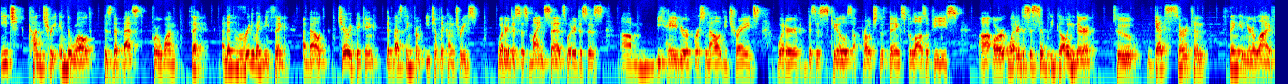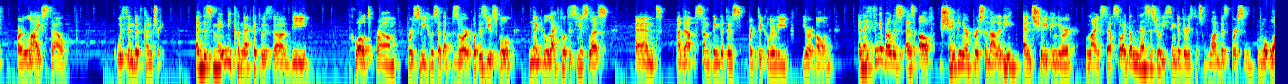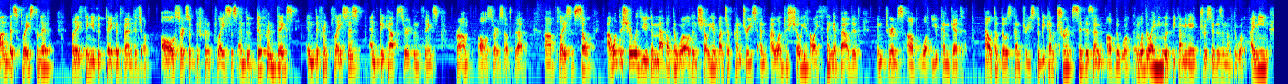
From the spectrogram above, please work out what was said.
Each country in the world is the best for one thing. And that really made me think about cherry picking the best thing from each of the countries, whether this is mindsets, whether this is um, behavior, personality traits, whether this is skills, approach to things, philosophies, uh, or whether this is simply going there to get certain thing in your life or lifestyle within that country. And this made me connected with uh, the quote from Bruce Lee, who said, absorb what is useful, neglect what is useless, and adapt something that is particularly your own. And I think about this as of shaping your personality and shaping your lifestyle. So I don't necessarily think that there is this one best person, one best place to live, but I think you could take advantage of all sorts of different places and do different things in different places and pick up certain things from all sorts of the uh, places. So I want to share with you the map of the world and show you a bunch of countries. And I want to show you how I think about it in terms of what you can get out of those countries to become true citizen of the world. And what do I mean with becoming a true citizen of the world? I mean,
